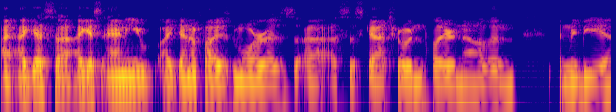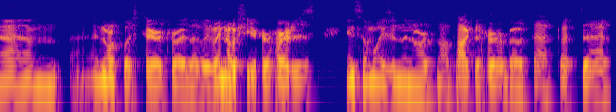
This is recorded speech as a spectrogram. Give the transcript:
I, I guess uh, I guess Annie identifies more as a, a Saskatchewan player now than than maybe um, uh, Northwest Territories. I believe I know she her heart is in some ways in the north, and I'll talk to her about that. But uh,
